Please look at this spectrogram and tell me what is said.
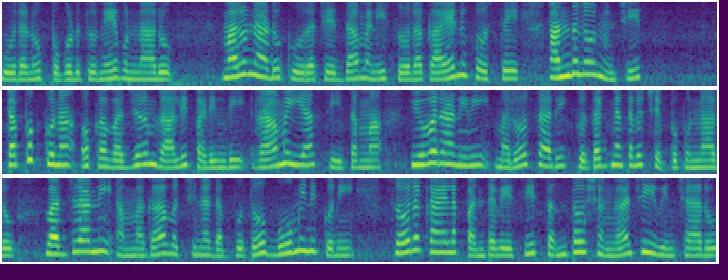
కూరను పొగడుతూనే ఉన్నారు. మరునాడు కూర చేద్దామని సోరకాయను కోస్తే అందులో నుంచి టపుక్కున ఒక వజ్రం రాలి పడింది. రామయ్య సీతమ్మ యువరాణిని మరోసారి కృతజ్ఞతలు చెప్పుకున్నారు. వజ్రాన్ని అమ్మగా వచ్చిన డబ్బుతో భూమిని కొని సోరకాయల పంట వేసి సంతోషంగా జీవించారు.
